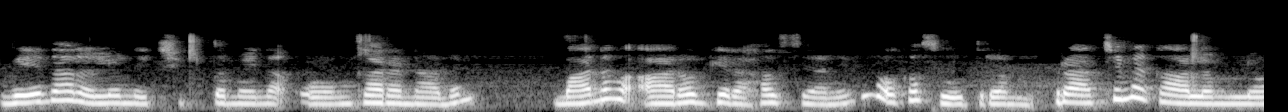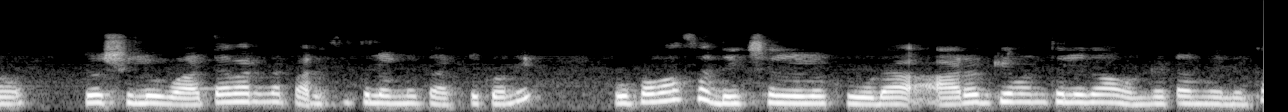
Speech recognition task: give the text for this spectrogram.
వేదాలలో నిక్షిప్తమైన ఓంకారనాదం మానవ ఆరోగ్య రహస్యానికి ఒక సూత్రం. ప్రాచీన కాలంలో ఋషులు వాతావరణ పరిస్థితులను తట్టుకొని ఉపవాస దీక్షలలో కూడా ఆరోగ్యవంతులుగా ఉండటం వెనుక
